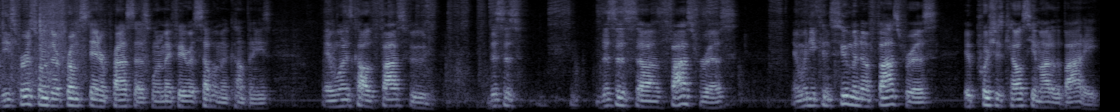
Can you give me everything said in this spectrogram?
these first ones are from Standard Process, one of my favorite supplement companies, and one is called Phosfood. This is this is uh, phosphorus and when you consume enough phosphorus, it pushes calcium out of the body.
